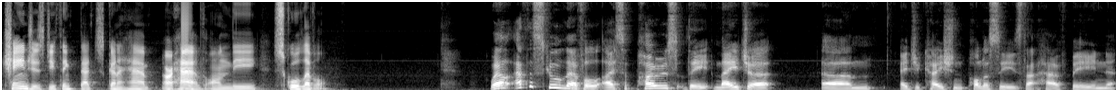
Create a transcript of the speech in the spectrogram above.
changes do you think that's going to have or have on the school level? Well, at the school level, I suppose the major um, education policies that have been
